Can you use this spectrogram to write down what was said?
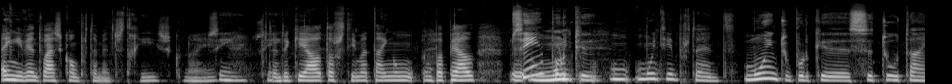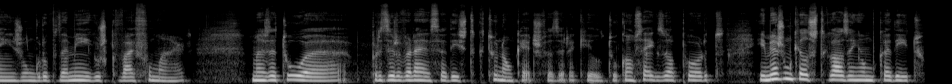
em eventuais comportamentos de risco, não é? Sim, Portanto, sim. aqui a autoestima tem um, um papel eh, Sim, muito, muito importante. Muito, porque se tu tens um grupo de amigos que vai fumar, mas a tua perseverança disto que tu não queres fazer aquilo, tu consegues opor-te e mesmo que eles te gozem um bocadito,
